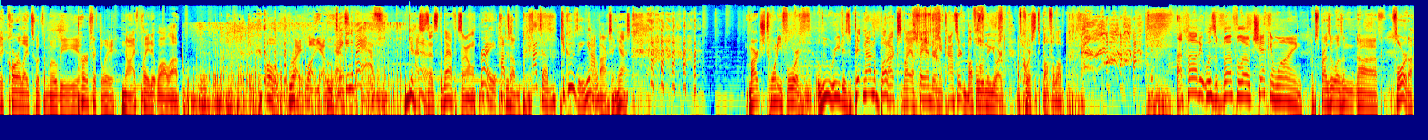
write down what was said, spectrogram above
it correlates with the movie perfectly. No, I've played it while uh Oh, right. Well, yeah, who has Taking a bath. Yes, that's the bath sound. Right. Hot tub. Hot tub. Jacuzzi, you know. Hot boxing, yes. March 24th, Lou Reed is bitten on the buttocks by a fan during a concert in Buffalo, New York. Of course, it's Buffalo. I thought it was a buffalo chicken wing. I'm surprised it wasn't uh, Florida.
